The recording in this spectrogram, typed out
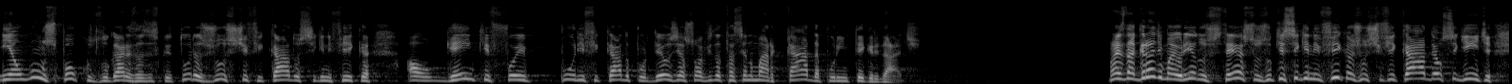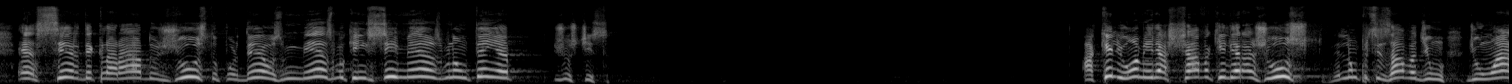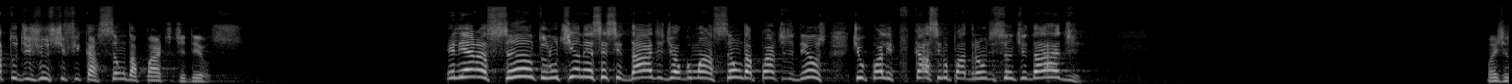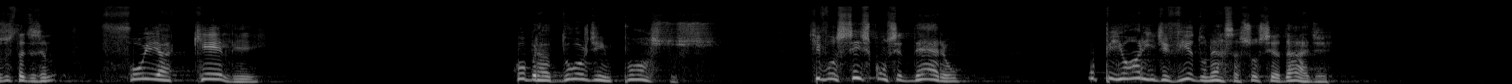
Em alguns poucos lugares das Escrituras, justificado significa alguém que foi purificado por Deus e a sua vida está sendo marcada por integridade. Mas na grande maioria dos textos, o que significa justificado é o seguinte: é ser declarado justo por Deus, mesmo que em si mesmo não tenha justiça. Aquele homem, ele achava que ele era justo, ele não precisava de um, de um ato de justificação da parte de Deus. Ele era santo, não tinha necessidade de alguma ação da parte de Deus que o qualificasse no padrão de santidade. Mas Jesus está dizendo: foi aquele cobrador de impostos que vocês consideram o pior indivíduo nessa sociedade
